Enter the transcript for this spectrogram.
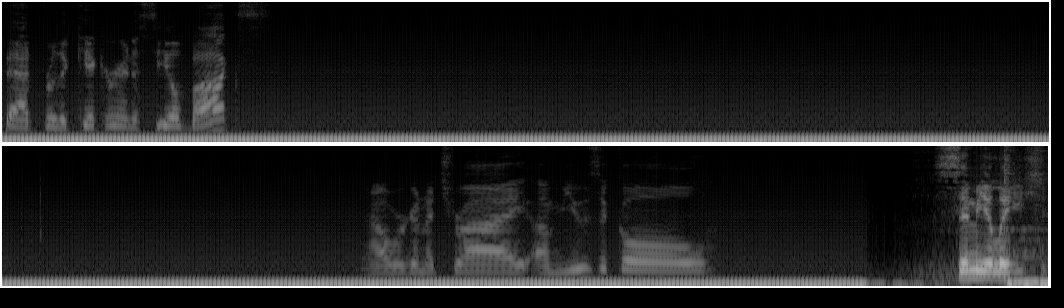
bad for the kicker in a sealed box. Now we're going to try a musical simulation.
